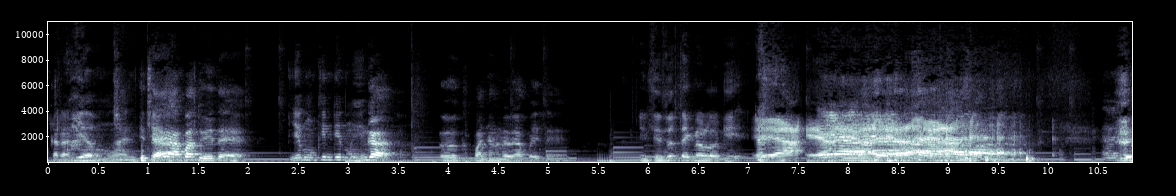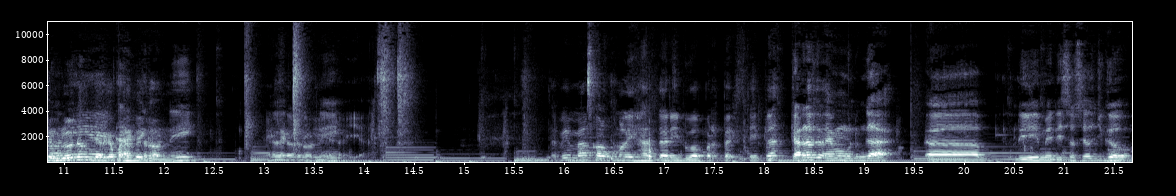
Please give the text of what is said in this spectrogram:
Karena dia mengancam. ITE apa tuh ITE ya mungkin dia mengancam enggak eh, kepanjangan dari apa ITE Institut Teknologi. Ya ya minum dulu dong biar elektronik. Elektronik. Iya. tapi memang kalau melihat dari dua perspektif ya karena emang enggak eh, di media sosial juga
